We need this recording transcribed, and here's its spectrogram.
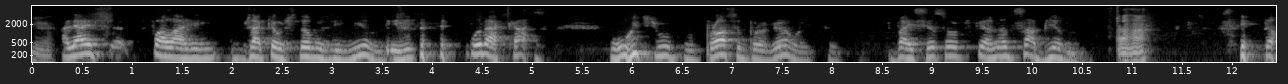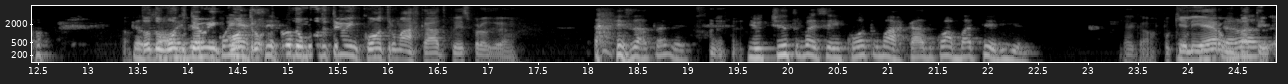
É. Aliás, falar em, já que estamos em Minas, uhum. por acaso, o último, o próximo programa vai ser sobre Fernando Sabino. Uhum. Então, todo mundo tem um encontro, todo mundo tem um encontro marcado com esse programa. Exatamente. E o título vai ser Encontro Marcado com a Bateria. Legal. Porque ele era um baterista.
